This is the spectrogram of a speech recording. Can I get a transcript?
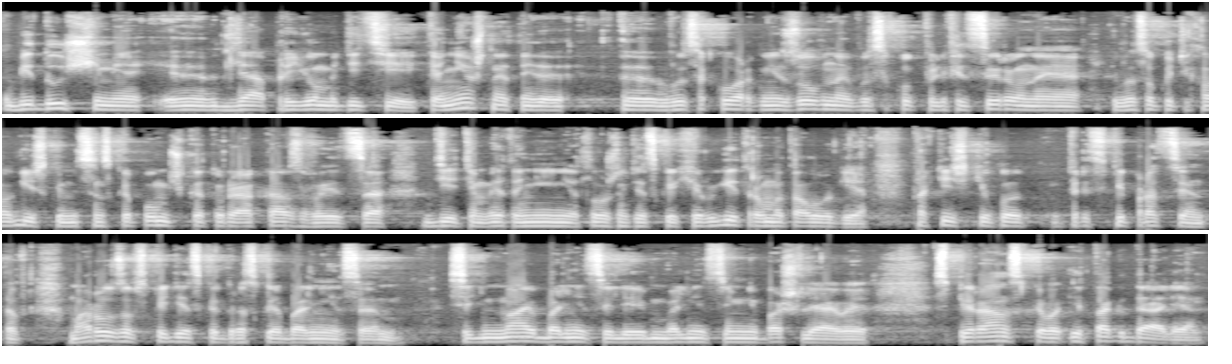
ведущими э, для приема детей? Конечно, это э, высокоорганизованная, высококвалифицированная и высокотехнологическая медицинская помощь, которая оказывается детям. Это не неотложная детская хирургия, травматология. Практически около 30%, Морозовская детская городская больница, седьмая больница или больница имени Башляевой, Спиранского и так далее.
